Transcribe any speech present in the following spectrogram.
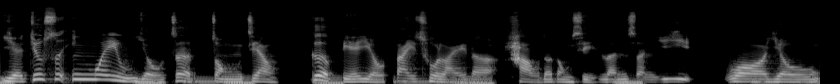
也就是因为有这宗教个别有带出来的好的东西，人生意义，我有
